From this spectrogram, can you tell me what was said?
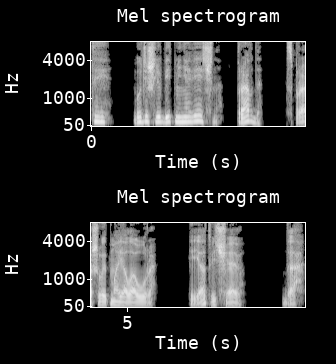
«Ты будешь любить меня вечно, правда?» — спрашивает моя Лаура. я отвечаю «да».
